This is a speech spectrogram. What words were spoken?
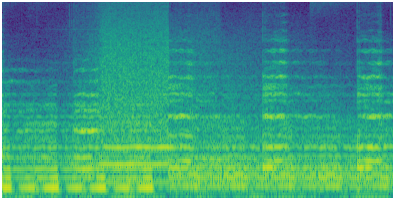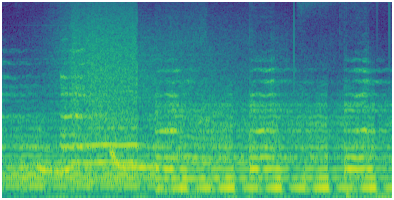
Thank you.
